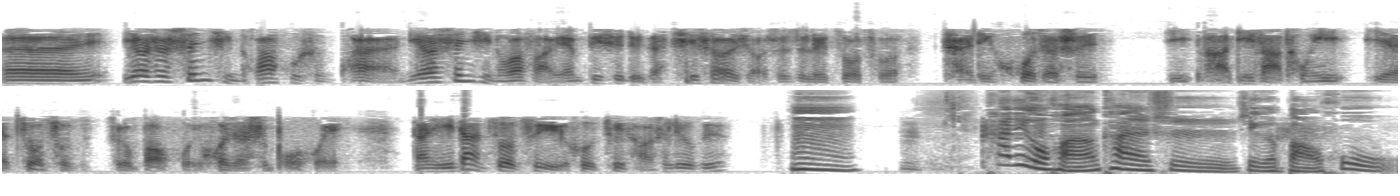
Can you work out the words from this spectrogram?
呃，要是申请的话会很快，你要申请的话，法院必须得在七十二小时之内做出裁定，或者是依法依法同意也做出这个驳回或者是驳回。但一旦做出以后，最长是六个月。嗯嗯，他这个好像看是这个保护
